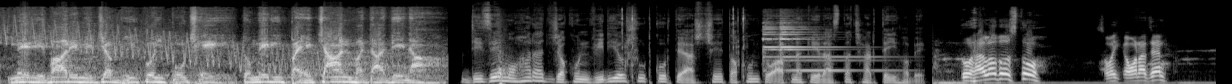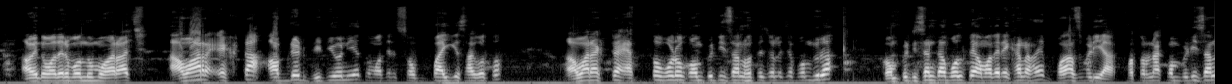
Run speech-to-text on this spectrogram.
मेरे बारे में जब भी कोई पूछे तो मेरी पहचान बता देना ডিজে মহারাজ যখন ভিডিও শুট করতে আসছে তখন তো আপনাকে রাস্তা ছাড়তেই হবে তো হ্যালো দোস্ত সবাই কেমন আছেন আমি তোমাদের বন্ধু মহারাজ আবার একটা আপডেট ভিডিও নিয়ে তোমাদের সবাইকে স্বাগত আবার একটা এত বড় কম্পিটিশন হতে চলেছে বন্ধুরা কম্পিটিশনটা বলতে আমাদের এখানে হয় বাঁশবেড়িয়া খতরনাক কম্পিটিশন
